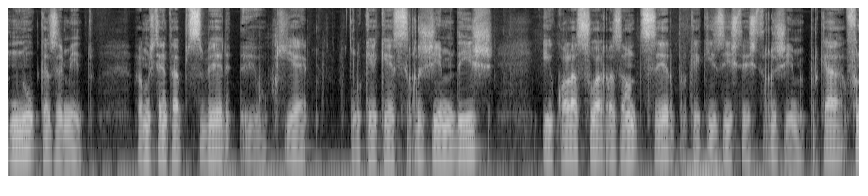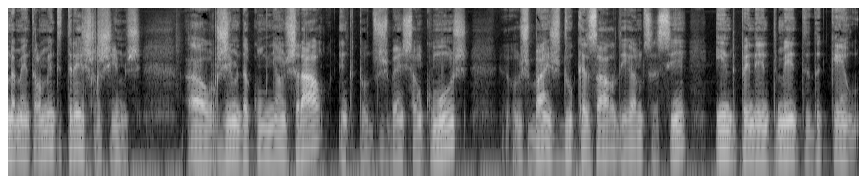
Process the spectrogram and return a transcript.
no casamento. Vamos tentar perceber eh, o que é o que é que esse regime diz e qual a sua razão de ser, porque é que existe este regime. Porque há fundamentalmente três regimes. Há o regime da comunhão geral, em que todos os bens são comuns, os bens do casal, digamos assim, independentemente de quem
